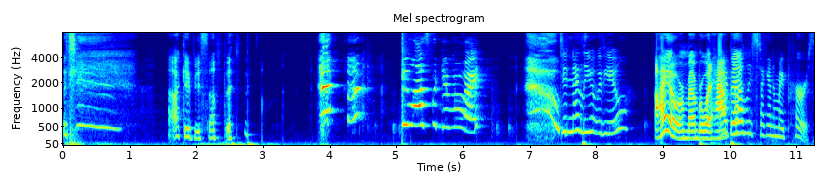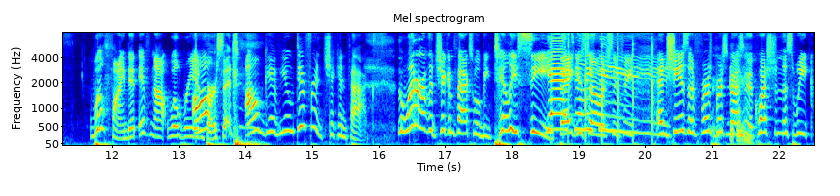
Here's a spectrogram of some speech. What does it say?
I'll give you something. we lost the giveaway. Didn't I leave it with you? I don't remember what I happened. probably stuck it in my purse. We'll find it. If not, we'll reimburse it. I'll give you different chicken facts. The winner of the chicken facts will be Tilly C. Yay, Thank you Tilly so much, Tilly And she is the first person to ask me a question this week.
